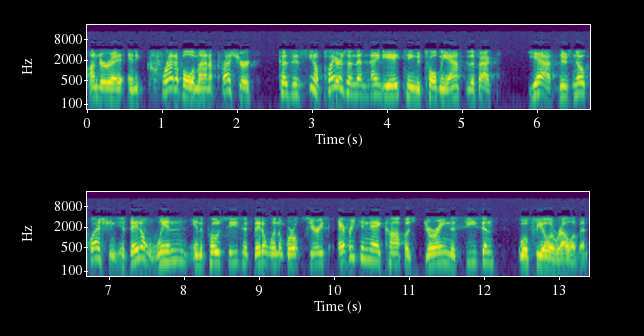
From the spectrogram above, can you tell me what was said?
under a, an incredible amount of pressure because it's you know players on that 98 team who told me after the fact yeah there's no question if they don't win in the postseason if they don't win the World Series everything they accomplished during the season will feel irrelevant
